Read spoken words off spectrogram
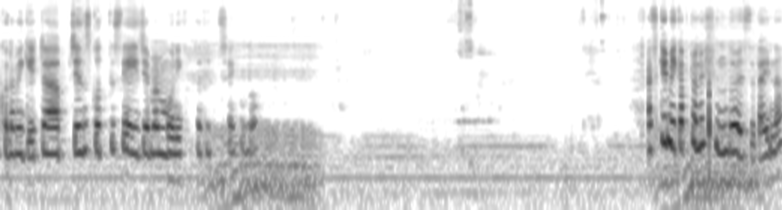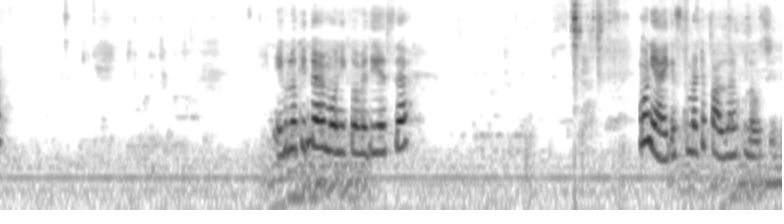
এখন আমি গেট আপ চেঞ্জ করতেছি। এই যে আমার মনি করে দিচ্ছে এগুলো। আজকে মেকআপটা অনেক সুন্দর হয়েছে, তাই না? এগুলো কিন্তু আমার মনি করে দিয়েছে। মনে আই গেছে তোমার একটা পার্লার খোলা উচিত।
